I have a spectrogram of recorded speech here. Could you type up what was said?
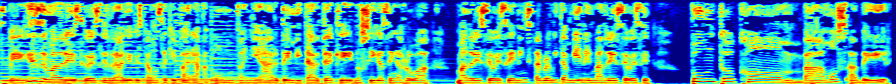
Despegues de Madre SOS Radio, que estamos aquí para acompañarte, invitarte a que nos sigas en arroba Madre SOS en Instagram y también en madresos.com. Vamos a ver.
